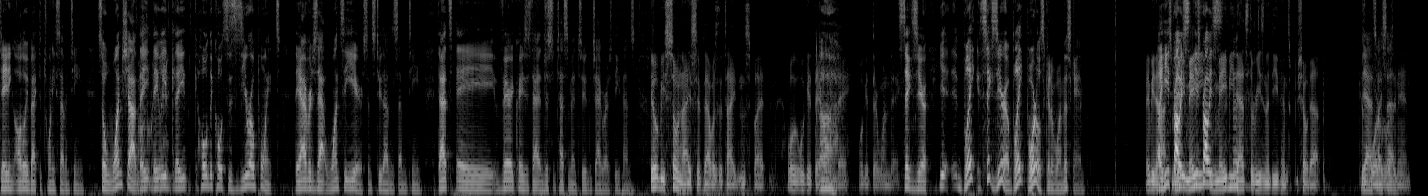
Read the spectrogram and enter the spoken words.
Dating all the way back to 2017, so one shot they oh they lead they hold the Colts to zero points. They average that once a year since 2017. That's a very crazy stat and just a testament to the Jaguars defense. It would be so um, nice if that was the Titans, but we'll we'll get there Ugh. one day. We'll get there one day. Six zero. Yeah, Blake six zero. Blake Bortles could have won this game. Maybe not. Like, he's probably- maybe, maybe, he's probably- maybe that's the reason the defense showed up because Yeah, that's what I Bortles wasn't in.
